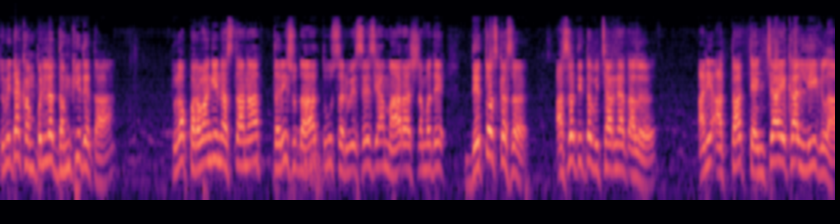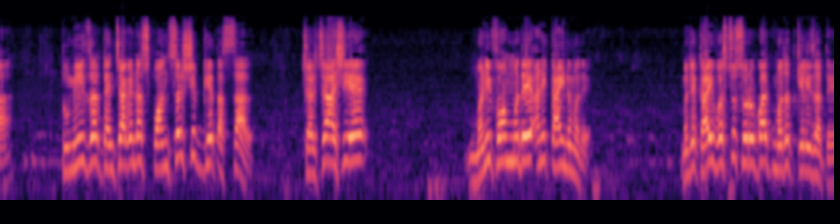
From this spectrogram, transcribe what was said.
तुम्ही त्या कंपनीला धमकी देता तुला परवानगी नसताना तरी सुद्धा तू सर्व्हिसेस या महाराष्ट्रामध्ये देतोच कसं असं तिथं विचारण्यात आलं. आणि आता त्यांच्या एका लीगला तुम्ही जर त्यांच्याकडनं स्पॉन्सरशिप घेत असाल चर्चा अशी आहे मनी फॉर्ममध्ये आणि काइंडमध्ये. म्हणजे काही वस्तू स्वरूपात मदत केली जाते.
